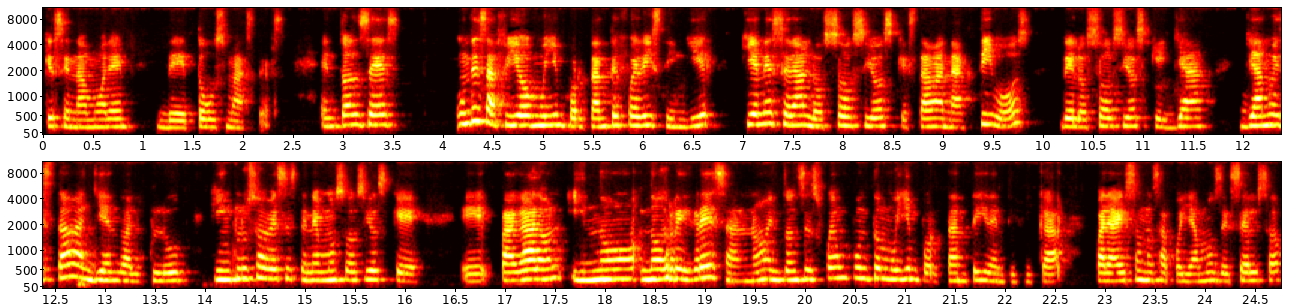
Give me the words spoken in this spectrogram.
que se enamoren de Toastmasters. Entonces, un desafío muy importante fue distinguir quiénes eran los socios que estaban activos de los socios que ya, ya no estaban yendo al club, que incluso a veces tenemos socios que eh, pagaron y no, no regresan, ¿no? Entonces fue un punto muy importante identificar, para eso nos apoyamos de Celsop,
